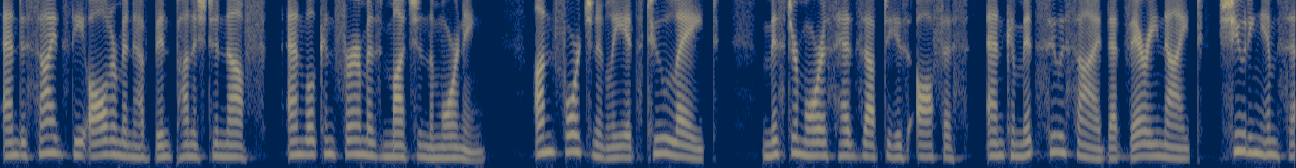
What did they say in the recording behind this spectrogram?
and decides the aldermen have been punished enough and will confirm as much in the morning. Unfortunately, it's too late. Mr. Morris heads up to his office and commits suicide that very night, shooting himself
